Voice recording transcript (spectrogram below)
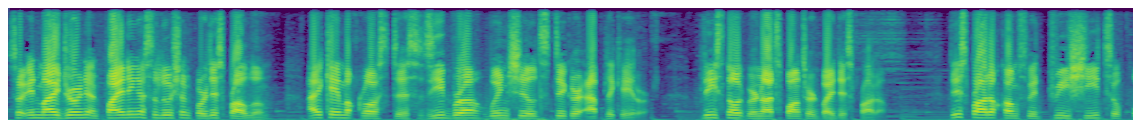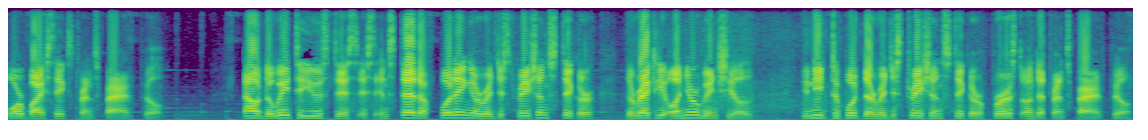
So in my journey on finding a solution for this problem, I came across this Zebra windshield sticker applicator. Please note we're not sponsored by this product. This product comes with three sheets of 4x6 transparent film. Now, the way to use this is instead of putting your registration sticker directly on your windshield, you need to put the registration sticker first on the transparent film.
